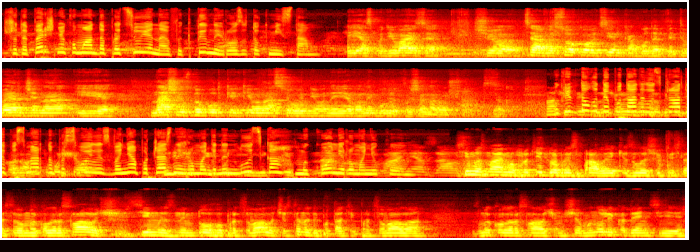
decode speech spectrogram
що теперішня команда працює на ефективний розвиток міста. Я сподіваюся, що ця висока оцінка буде підтверджена і наші здобутки, які у нас сьогодні вони є, вони будуть лише нарощуватися. Окрім того, депутати Луцькради посмертно присвоїли звання почесний громадянин Луцька Миколі Романюку. Всі ми знаємо про ті добрі справи, які залишив після себе Микола Ярославович. Всі ми з ним довго працювали. Частина депутатів працювала з Миколою Ярославовичем ще в минулій каденції.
